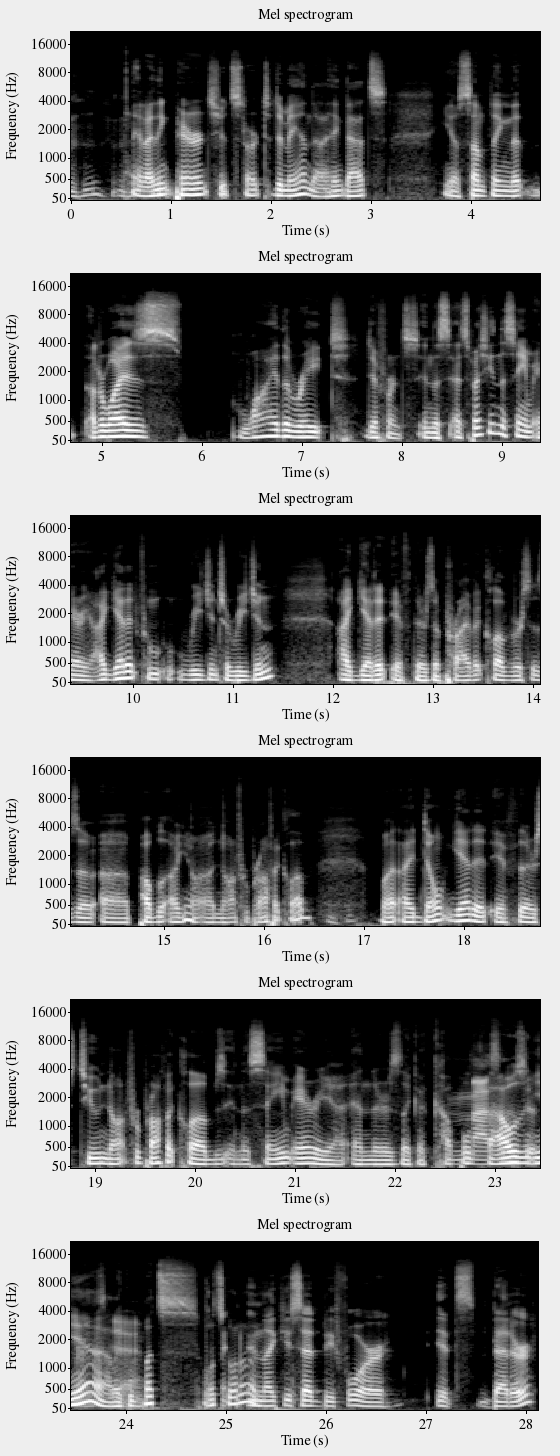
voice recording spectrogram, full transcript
Mm-hmm. And I think parents should start to demand that. I think that's, you know, something that otherwise, why the rate difference in this, especially in the same area? I get it from region to region. I get it if there's a private club versus a, a public, uh, you know, a not-for-profit club. But I don't get it if there's two not-for-profit clubs in the same area and there's like a couple Massive thousand. Yeah, difference, like what's what's going on? And like you said before, it's better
